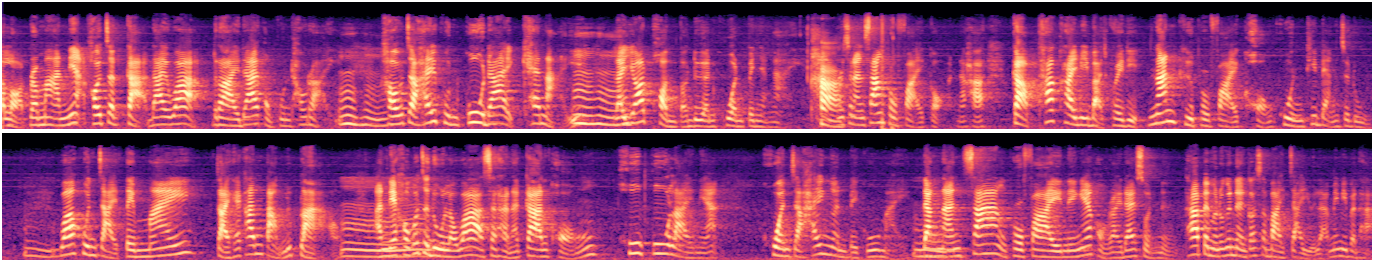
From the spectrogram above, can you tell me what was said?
ตลอดประมาณเนี่ยเขาจะกะได้ว่ารายได้ของคุณเท่าไหร่อือหือเขาจะให้คุณกู้ได้แค่ไหนอือหือและยอดผ่อนต่อเดือนควรเป็นยังไงค่ะเพราะฉะนั้นสร้างโปรไฟล์ก่อนนะคะ กับถ้าใครมีบัตรเครดิต นั่นคือโปรไฟล์ของคุณที่แบงก์จะดูอืมว่าคุณจ่ายเต็มไหม จ่ายแค่ขั้นต่ำหรือเปล่าอืมอันเนี้ยเขาก็จะดูแล้วว่าสถานการณ์ของผู้กู้รายเนี้ยควรจะให้เงินไปกู้ไหม ดังนั้นสร้างโปรไฟล์ในแง่ของรายได้ส่วนหนึ่ง ถ้าเป็นมนุษย์เงินเดือนก็สบายใจอยู่แล้วไม่มีปัญหา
